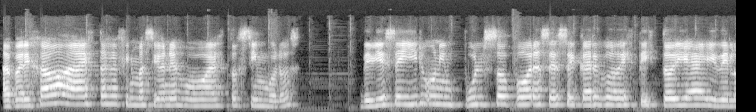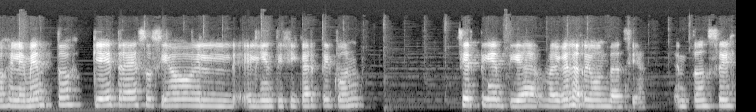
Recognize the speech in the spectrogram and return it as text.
Aparejado a estas afirmaciones o a estos símbolos, debiese ir un impulso por hacerse cargo de esta historia y de los elementos que trae asociado el, el identificarte con cierta identidad, valga la redundancia. Entonces,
